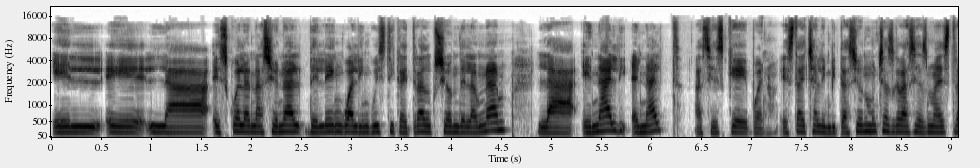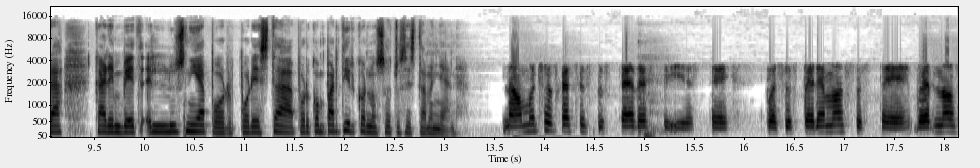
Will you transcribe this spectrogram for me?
el, eh, la Escuela Nacional de Lengua, Lingüística y Traducción de la UNAM, la ENALT. Así es que, bueno, está hecha la invitación. Muchas gracias, maestra Karen Beth Luznia, por, por esta por compartir con nosotros esta mañana. No, muchas gracias a ustedes y este pues esperemos este vernos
